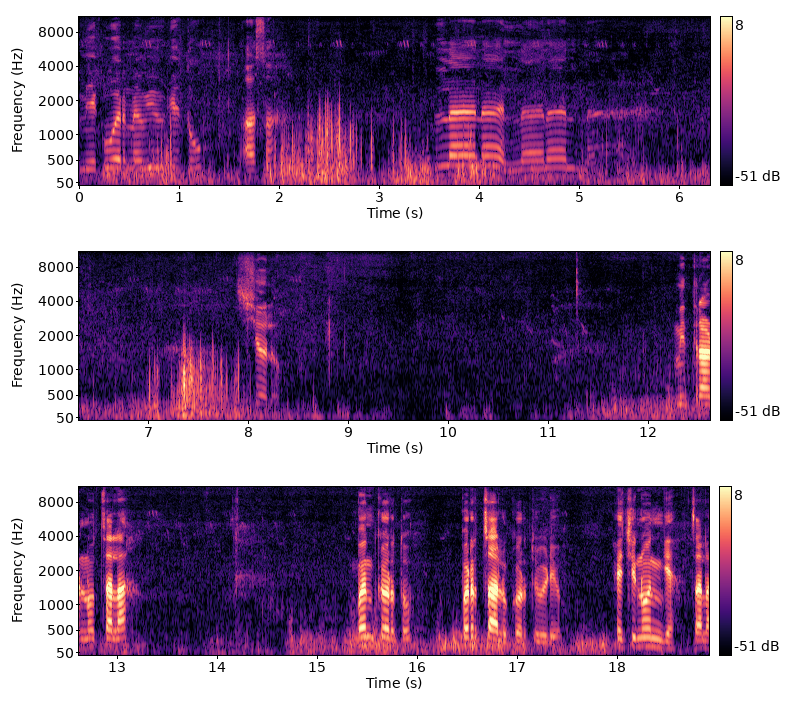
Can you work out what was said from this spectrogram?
मी एक वर्ण व्ह्यू घेतो. असा. ला ला ला ला ला. चलो. मित्रांनो चला. बंद करतो. परत चालू करतो व्हिडिओ ह्याची नोंद घ्या. चला.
